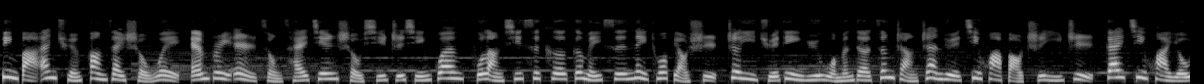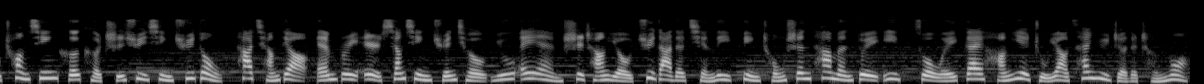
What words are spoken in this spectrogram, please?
并把安全放在首位。Embraer 总裁兼首席执行官弗朗西斯科·戈梅斯内托表示：“这一决定与我们的增长战略计划保持一致。该计划由创新和可持续性驱动。”他强调，Embraer 相信全球 UAM 市场有巨大的潜力。并重申他们对 Eve 作为该行业主要参与者的承诺。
